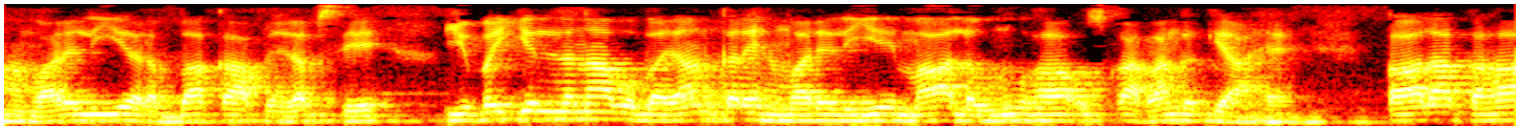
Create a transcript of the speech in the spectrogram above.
ہمارے لیے، ربا کا اپنے رب سے۔ یبین لنا وہ بیان کرے ہمارے لیے ما لونہا اس کا رنگ کیا ہے۔ قالا، کہا،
